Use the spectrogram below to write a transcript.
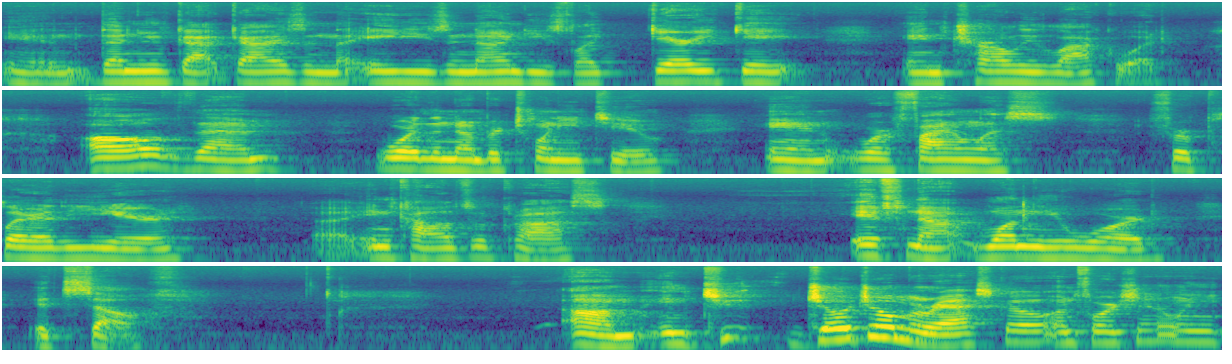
And then you've got guys in the 80s and 90s like Gary Gait and Charlie Lockwood. All of them wore the number 22 and were finalists for Player of the Year uh, in college lacrosse, if not won the award itself. Um, in two, Jojo Marasco, unfortunately,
